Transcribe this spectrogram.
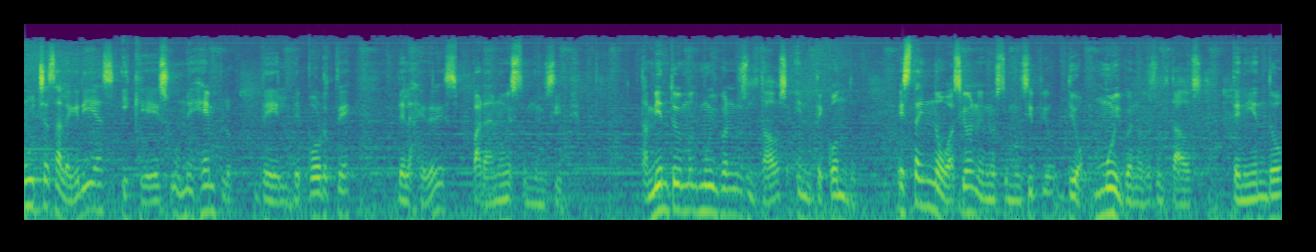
muchas alegrías y que es un ejemplo del deporte del ajedrez para nuestro municipio. También tuvimos muy buenos resultados en taekwondo. Esta innovación en nuestro municipio dio muy buenos resultados, teniendo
